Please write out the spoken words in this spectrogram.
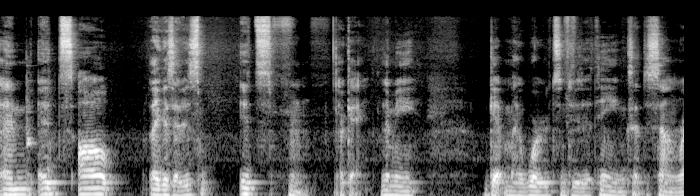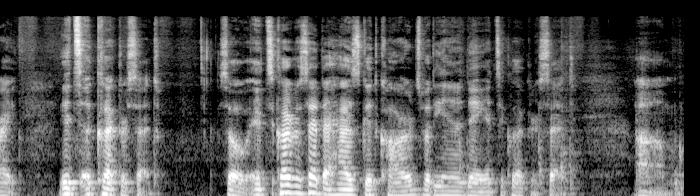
and it's all like I said, it's it's hmm, okay. Let me get my words into the things that sound right. It's a collector set, so it's a collector set that has good cards, but at the end of the day, it's a collector set. Um,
